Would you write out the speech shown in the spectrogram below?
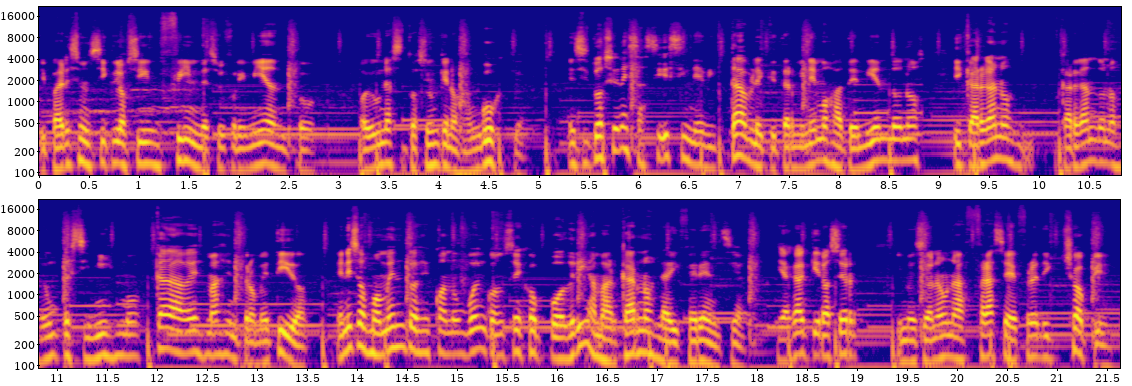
y parece un ciclo sin fin de sufrimiento o de una situación que nos angustia. En situaciones así es inevitable que terminemos atendiéndonos y cargándonos de un pesimismo cada vez más entrometido. En esos momentos es cuando un buen consejo podría marcarnos la diferencia. Y acá quiero hacer y mencionar una frase de Frederick Chopin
